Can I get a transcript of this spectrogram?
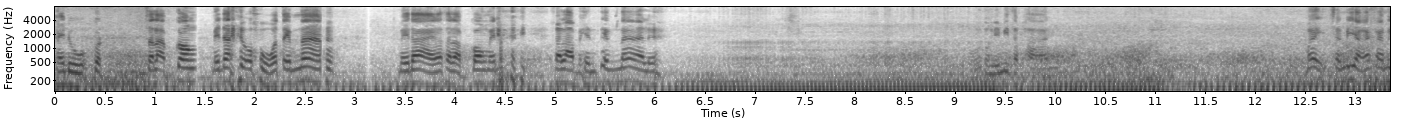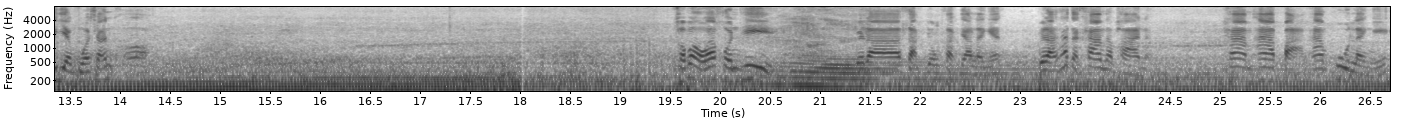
ให้ดูกด สลับกล้องไม่ได้ โอ้โห เต็มหน้า ไม่ได้แล้วสลับกล้องไม่ได้ สลับเห็นเต็มหน้าเลยโอ้ตรงนี้มีสะพาน ไม่ฉันไม่อยากให้ใครมาเหยียบหัวฉันเขาบอกว่าคนที่เวลาสักยงสักยันอะไรเงี้ย เวลาถ้าจะข้ามสะพานอะ ห้ามอ้าปากห้ามพูดอะไรอย่างงี้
